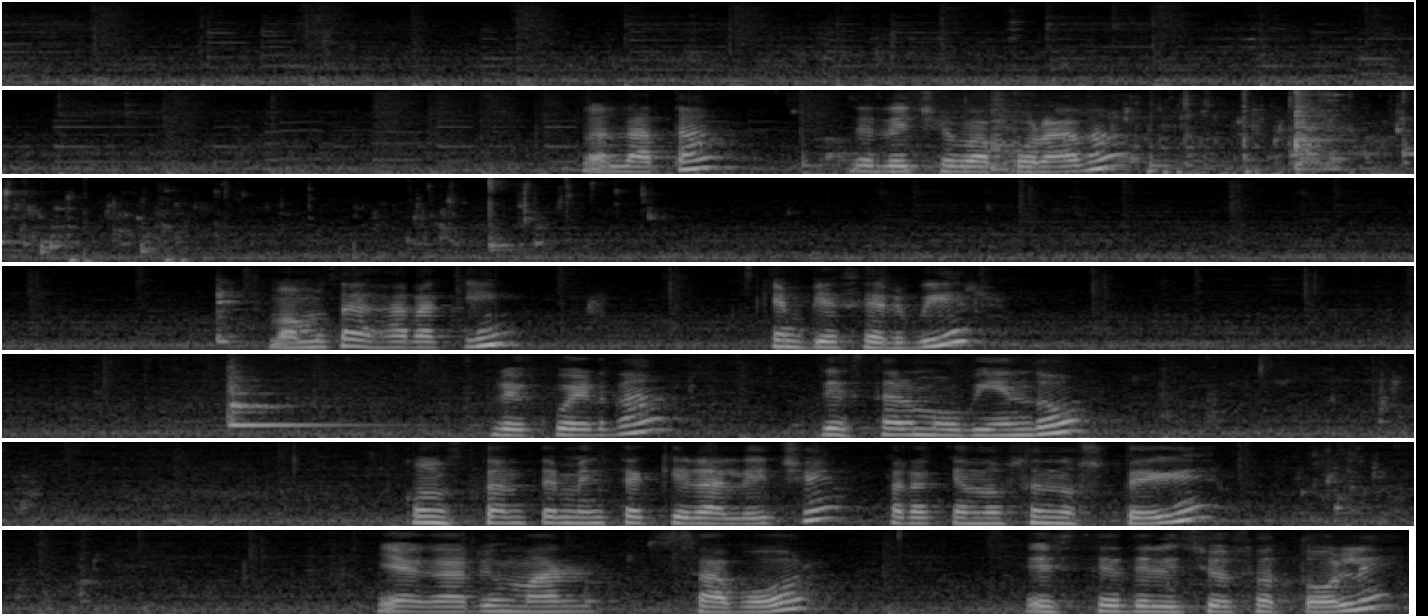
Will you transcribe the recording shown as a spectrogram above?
La lata de leche evaporada. Vamos a dejar aquí que empiece a hervir recuerda de estar moviendo constantemente aquí la leche para que no se nos pegue y agarre un mal sabor este delicioso atole.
